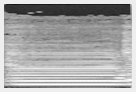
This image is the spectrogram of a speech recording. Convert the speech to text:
Música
